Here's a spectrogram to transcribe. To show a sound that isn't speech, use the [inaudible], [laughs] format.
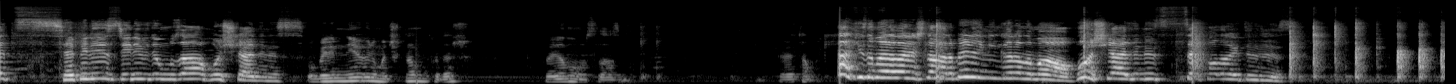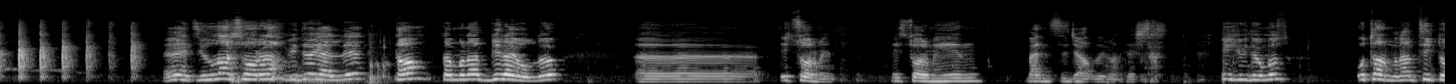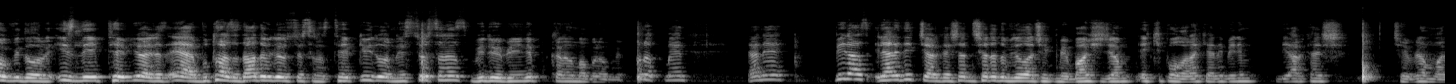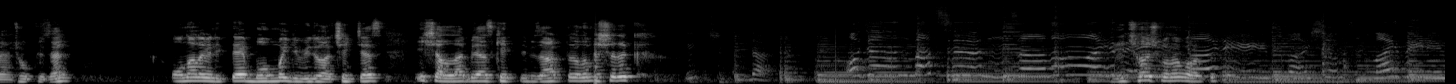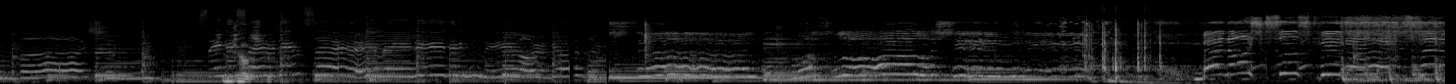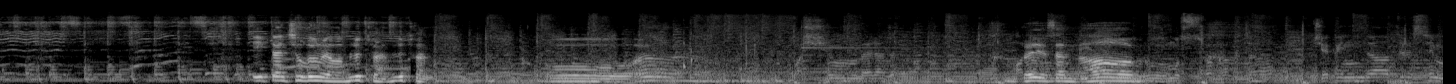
Evet, hepiniz yeni videomuza hoş geldiniz. Bu benim niye önüm açık lan bu kadar? Böyle olmaması lazım. Şöyle tam. Herkese merhaba arkadaşlar, ben Engin kanalıma hoş geldiniz, sefalar getirdiniz. Evet, yıllar sonra video geldi. Tam tamına bir ay oldu. Ee, hiç sormayın. Hiç sormayın. Ben de size cevaplayayım arkadaşlar. [laughs] İlk videomuz utandıran TikTok videoları izleyip tepki vereceğiz. Eğer bu tarzda daha da video istiyorsanız, tepki videolarını istiyorsanız videoyu beğenip kanalıma abone olmayı unutmayın. Yani biraz ilerledikçe arkadaşlar dışarıda da videolar çekmeye başlayacağım ekip olarak. Yani benim bir arkadaş çevrem var yani çok güzel. Onlarla birlikte bomba gibi videolar çekeceğiz. İnşallah biraz ketliğimizi arttıralım. Başladık. Ocağın batsın zalim vay Niye benim çalışma Sen arsız İlkten çıldırmayalım lütfen lütfen. Oo. Dayı sen ne yapıyorsun? Cebinde adresim.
